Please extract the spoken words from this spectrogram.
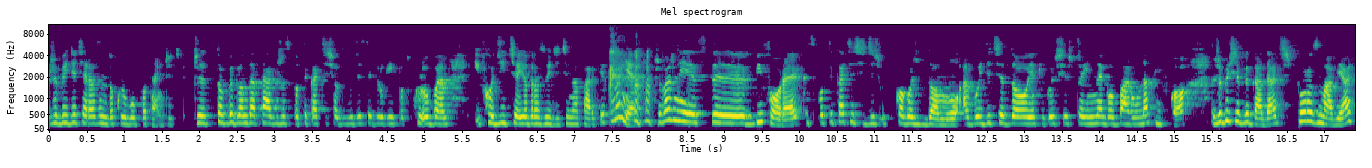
że wyjdziecie razem do klubu potańczyć. Czy to wygląda tak, że spotykacie się o 22 pod klubem i wchodzicie i od razu idziecie na parkiet? No nie. Przeważnie jest y, biforek, spotykacie się gdzieś u kogoś w domu albo idziecie do jakiegoś jeszcze innego baru na piwko, żeby się wygadać, porozmawiać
